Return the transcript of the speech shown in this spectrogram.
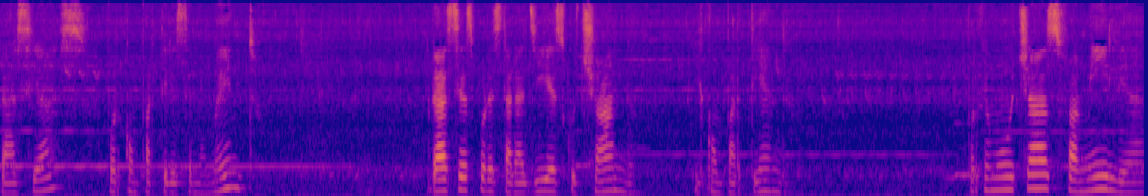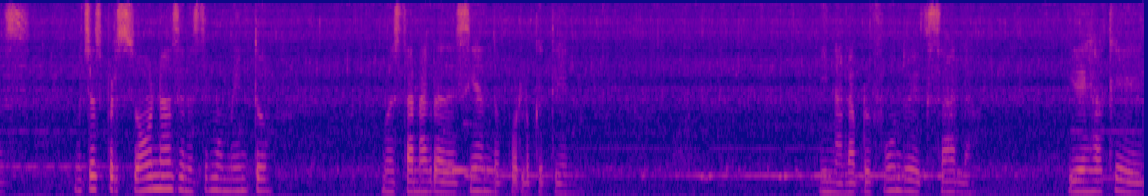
Gracias por compartir este momento. Gracias por estar allí escuchando y compartiendo. Porque muchas familias, muchas personas en este momento no están agradeciendo por lo que tienen. Inhala profundo y exhala. Y deja que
